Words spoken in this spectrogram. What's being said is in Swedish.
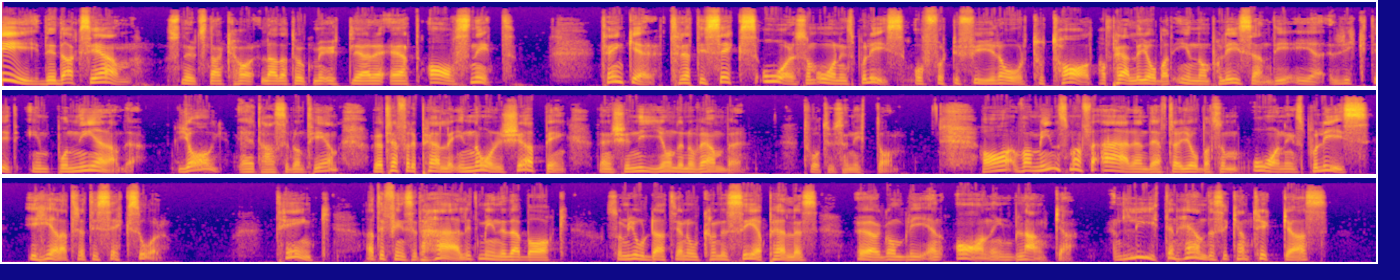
Hej, det är dags igen. Snutsnack har laddat upp med ytterligare ett avsnitt. Tänk er 36 år som ordningspolis och 44 år totalt har Pelle jobbat inom polisen. Det är riktigt imponerande. Jag, jag heter Hasse Brontén och jag träffade Pelle i Norrköping den 29 november 2019. Ja, vad minns man för ärende efter att ha jobbat som ordningspolis i hela 36 år? Tänk att det finns ett härligt minne där bak som gjorde att jag nog kunde se Pelles ögon bli en aning blanka. En liten händelse kan tyckas,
